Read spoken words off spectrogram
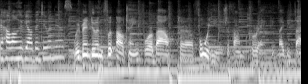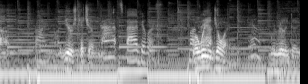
Now, how long have y'all been doing this? We've been doing the football team for about uh, four years, if I'm correct. It may be five. Right. Uh, years catch up. That's fabulous. Love well, we enjoy it. Yeah. We really do.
